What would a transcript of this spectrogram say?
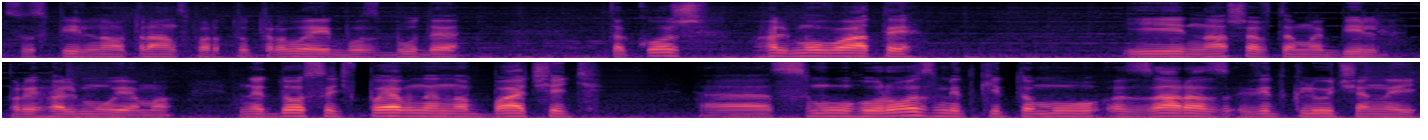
суспільного транспорту. Тролейбус буде також гальмувати. І наш автомобіль пригальмуємо. Не досить впевнено бачить е, смугу розмітки, тому зараз відключений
